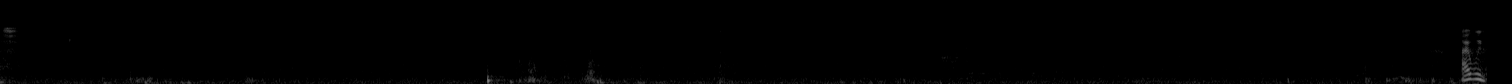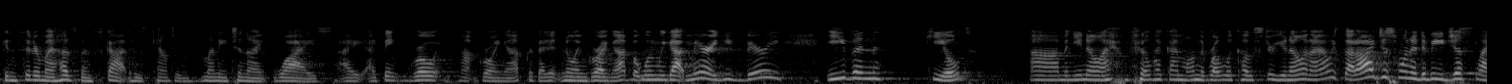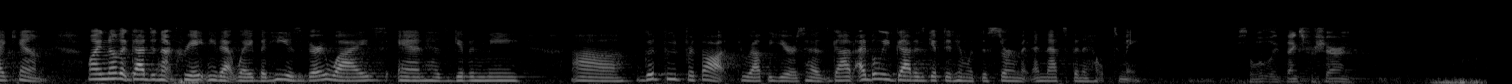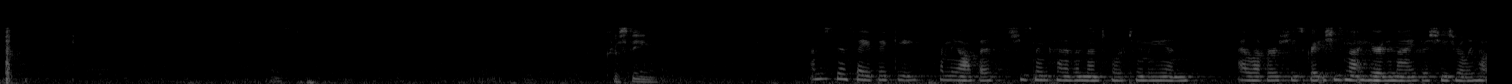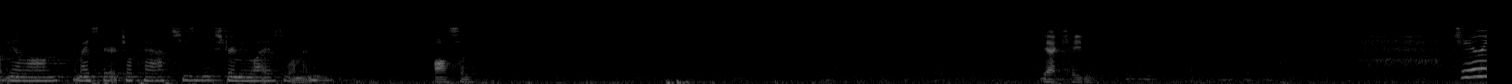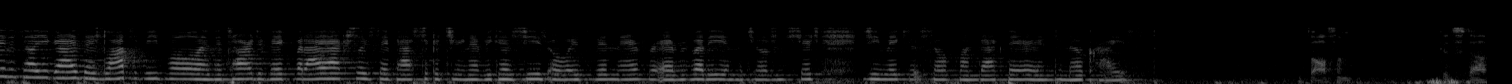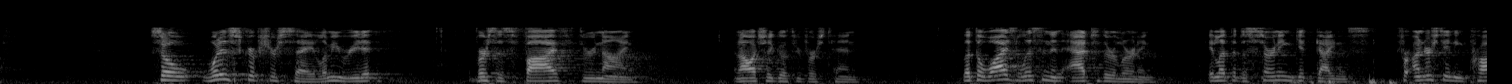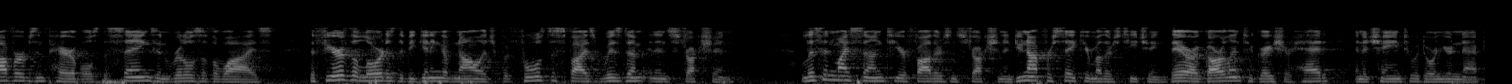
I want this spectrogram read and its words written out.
I would consider my husband Scott, who's counting money tonight, wise. I, I think grow not growing up because I didn't know him growing up, but when we got married, he's very even keeled. Um, and you know, I feel like I'm on the roller coaster, you know, and I always thought oh, I just wanted to be just like him. Well, I know that God did not create me that way, but He is very wise and has given me uh, good food for thought throughout the years. Has God? I believe God has gifted him with discernment, and that's been a help to me. Absolutely. Thanks for sharing. Christine. I'm just going to say Vicki from the office. She's been kind of a mentor to me, and I love her. She's great. She's not here tonight, but she's really helped me along in my spiritual path. She's an extremely wise woman. Awesome. Yeah, Caden. Truly to tell you guys, there's lots of people and it's hard to pick, but I actually say Pastor Katrina because she's always been there for everybody in the children's church. She makes it so fun back there and to know Christ. That's awesome. Good stuff. So, what does Scripture say? Let me read it. Verses 5 through 9. And I'll actually go through verse 10. Let the wise listen and add to their learning, and let the discerning get guidance for understanding proverbs and parables, the sayings and riddles of the wise. The fear of the Lord is the beginning of knowledge, but fools despise wisdom and instruction. Listen, my son, to your father's instruction, and do not forsake your mother's teaching. They are a garland to grace your head and a chain to adorn your neck.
